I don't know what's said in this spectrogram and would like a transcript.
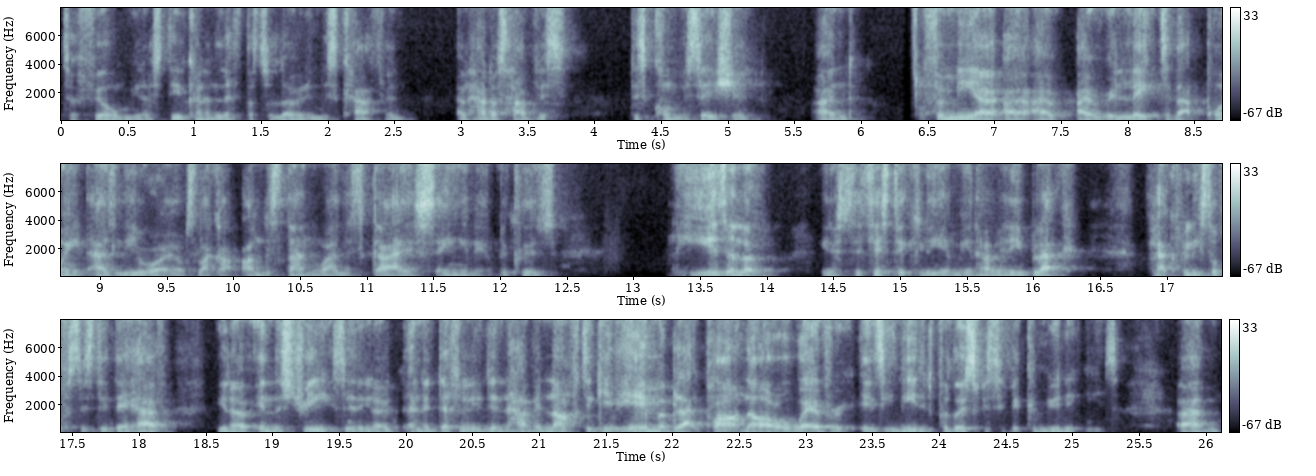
to film. You know, Steve kind of left us alone in this cafe and, and had us have this, this conversation. And for me, I, I I relate to that point as Leroy. I was like, I understand why this guy is saying it because he is alone. You know, statistically, I mean, how many black black police officers did they have? You know, in the streets, and you know, and they definitely didn't have enough to give him a black partner or whatever it is he needed for those specific communities. Um,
